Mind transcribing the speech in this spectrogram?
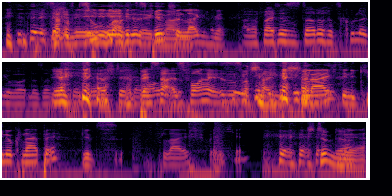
Das hat doch Nee, das geht schon lange nicht mehr. Aber vielleicht ist es dadurch jetzt cooler geworden, dass Ja. so Besser als ist. vorher ist es wahrscheinlich schon. Vielleicht in die Kinokneipe gibt's Fleischbällchen. Stimmt, ja. Nee.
